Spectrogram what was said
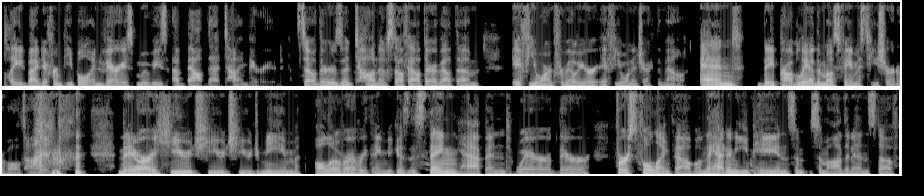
played by different people in various movies about that time period. So there's a ton of stuff out there about them if you aren't familiar, if you want to check them out. And they probably have the most famous t-shirt of all time. they are a huge, huge, huge meme all over everything because this thing happened where their first full length album, they had an EP and some, some odd and end stuff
